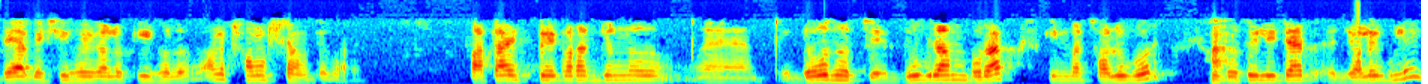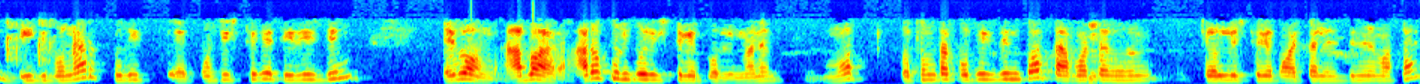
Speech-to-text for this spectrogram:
দেয়া বেশি হয়ে গেল কি হলো অনেক সমস্যা হতে পারে। পাতায় স্প্রে করার জন্য ডোজ হচ্ছে দু গ্রাম বোরাক্স কিংবা সলুবোর হ্যাঁ। প্রতি লিটার জলে গুলে বীজ বোনার কুড়ি পঁচিশ থেকে তিরিশ দিন এবং আবার আরও কুড়ি পঁচিশ থেকে মানে মোট প্রথমটা পঁচিশ দিন পর তারপরটা ধরুন চল্লিশ থেকে পঁয়তাল্লিশ দিনের মাথায়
